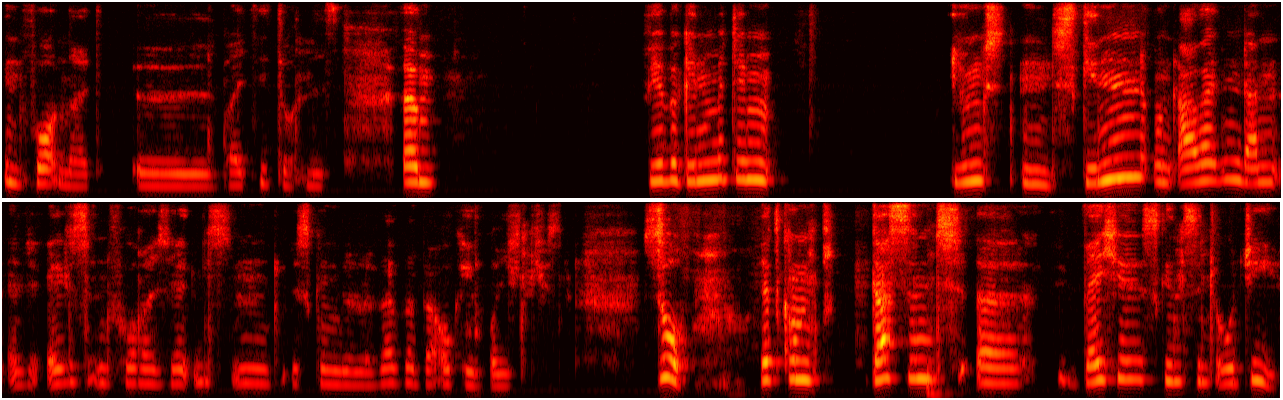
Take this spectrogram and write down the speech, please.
in Fortnite? Äh, weiß ich doch nicht. Ähm, wir beginnen mit dem jüngsten Skin und arbeiten dann den ältesten vorher seltensten Skin. Okay, wollte ich nicht wissen. So, jetzt kommt. Das sind. Äh, welche Skins sind OG?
